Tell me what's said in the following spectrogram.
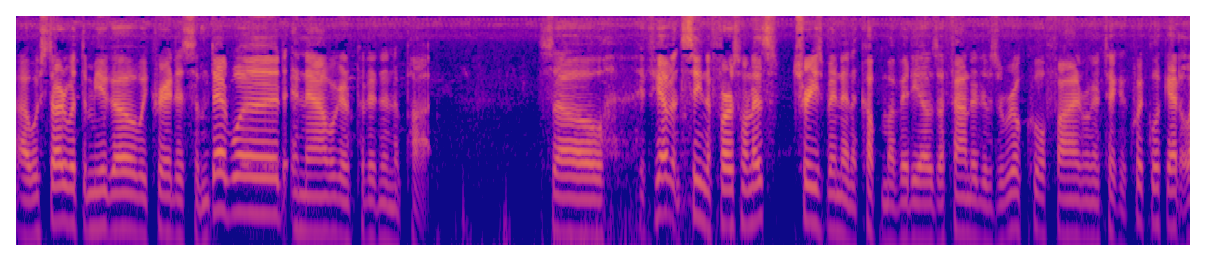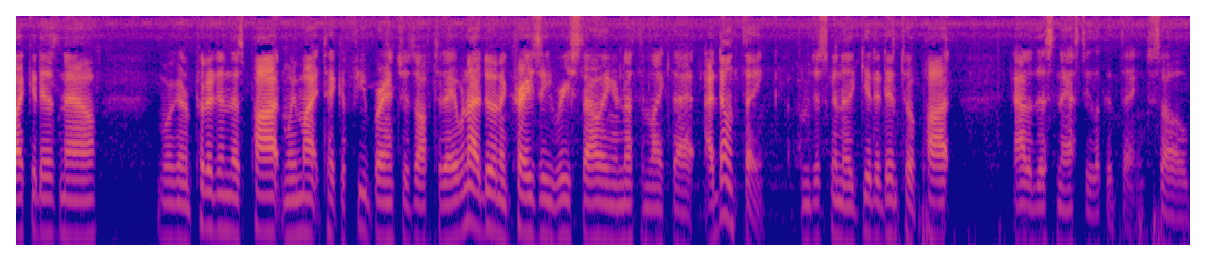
Uh, we started with the Mugo, we created some deadwood, and now we're going to put it in a pot. So if you haven't seen the first one, this tree's been in a couple of my videos. I found it, it was a real cool find. We're going to take a quick look at it like it is now. We're going to put it in this pot and we might take a few branches off today. We're not doing a crazy restyling or nothing like that. I don't think. I'm just going to get it into a pot out of this nasty looking thing. So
